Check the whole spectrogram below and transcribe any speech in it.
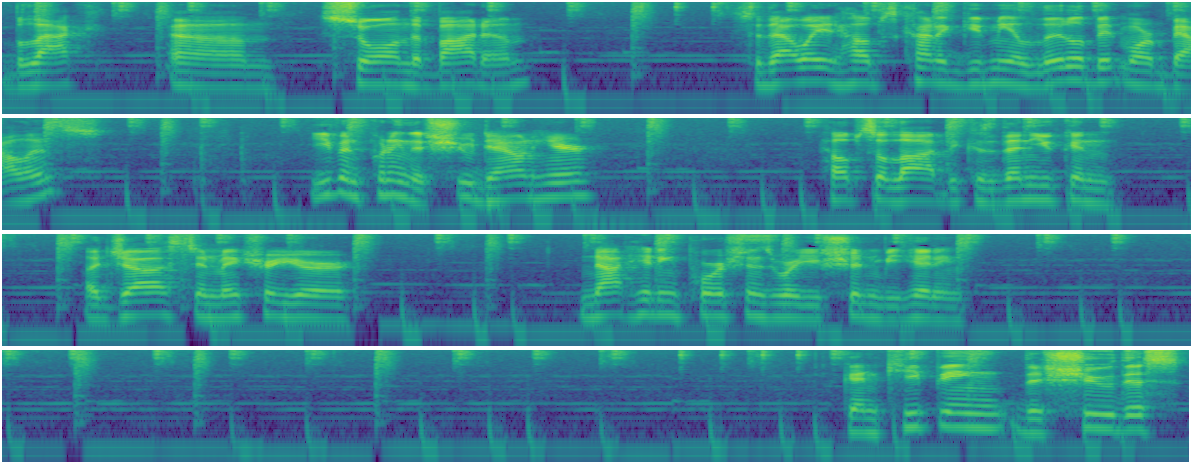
black um, sole on the bottom. So that way it helps kind of give me a little bit more balance. Even putting the shoe down here helps a lot because then you can adjust and make sure you're not hitting portions where you shouldn't be hitting. Again, keeping the shoe this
